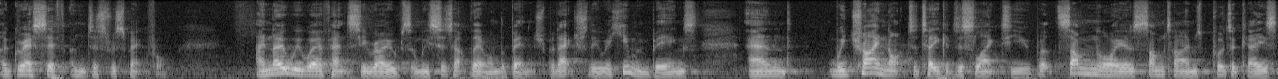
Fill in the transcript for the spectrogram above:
aggressive and disrespectful. I know we wear fancy robes and we sit up there on the bench, but actually we're human beings and we try not to take a dislike to you, but some lawyers sometimes put a case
